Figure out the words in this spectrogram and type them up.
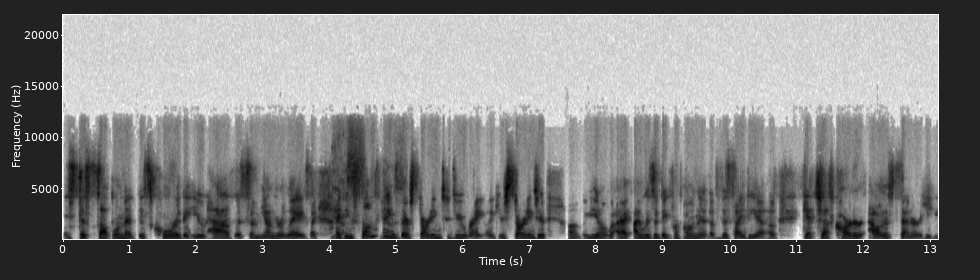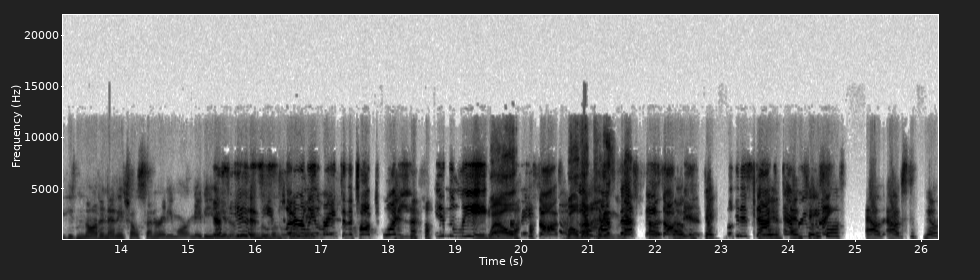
is to supplement this core that you have with some younger legs. Like yes. I think some things yes. they're starting to do right. Like you're starting to, um, you know, I, I was a big proponent of this idea of get Jeff Carter out of center. He, he's not an NHL center anymore. Maybe yes, you know, he is. He's literally ranked in the top twenty in the league. Well, face off. Well, they're putting best face off uh, man. Look at his stats and, every and face off. Ab- abs- no,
